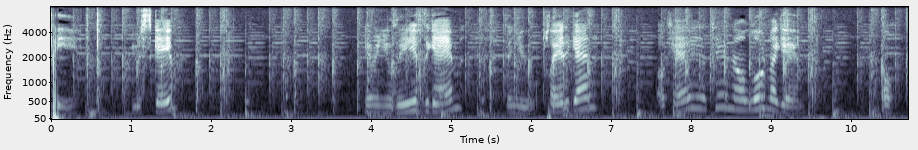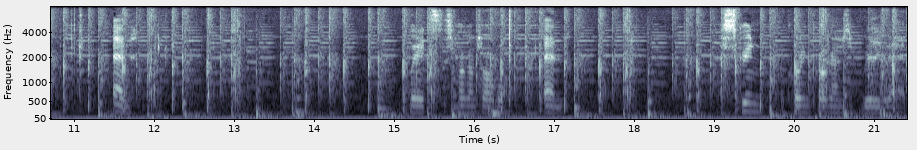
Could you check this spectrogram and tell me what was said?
B. You escape. Okay, when you leave the game, then you play it again. Okay, okay, now load my game. Oh, N. Wait, this program's horrible. N. A screen recording program's really bad.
